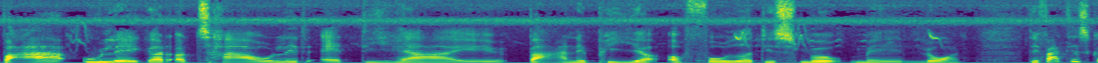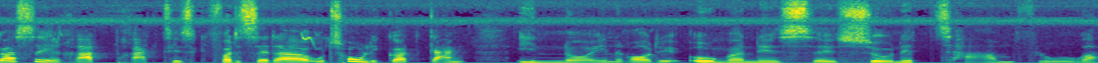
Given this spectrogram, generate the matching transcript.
bare ulækkert og tavligt, at de her øh, barnepiger og fodrer de små med lort. Det er faktisk også øh, ret praktisk, for det sætter utrolig godt gang i nøgenrotte ungernes øh, sunde tarmflora,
